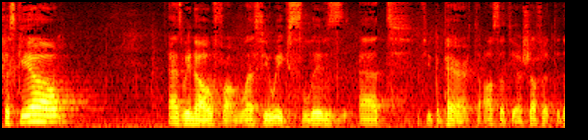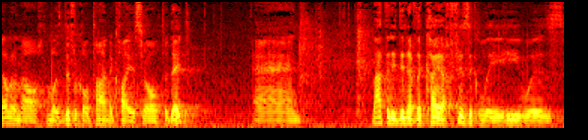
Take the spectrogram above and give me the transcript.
Chizkiyahu, as we know from the last few weeks, lives at if you compare to Asa, to Yehoshaphat, to David Melch, the most difficult time in Klal Yisrael to date. And not that he didn't have the kayach physically, he was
